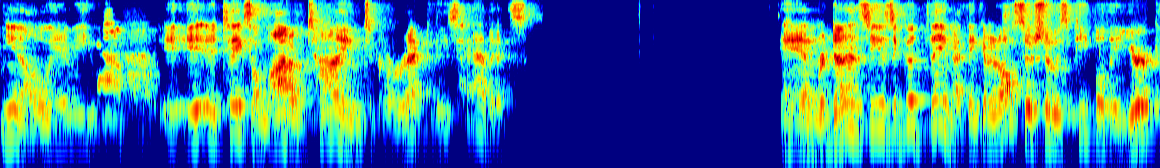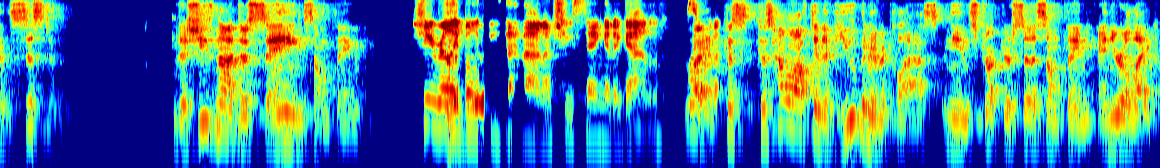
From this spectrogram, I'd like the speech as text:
you know, I mean, Yeah. it, it, takes a lot of time to correct these habits. And redundancy is a good thing, I think. And it also shows people that you're consistent, that she's not just saying something. She really believes it then if she's saying it again. Right. sort of. Because because how often have you been in a class and the instructor says something and you're like,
